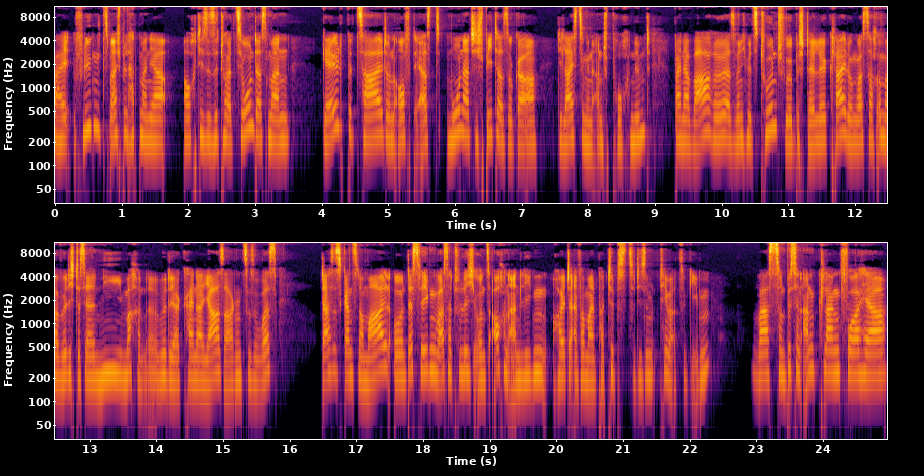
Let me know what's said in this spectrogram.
Bei Flügen zum Beispiel hat man ja auch diese Situation, dass man Geld bezahlt und oft erst Monate später sogar die Leistung in Anspruch nimmt. Bei einer Ware, also wenn ich mir jetzt Turnschuhe bestelle, Kleidung, was auch immer, würde ich das ja nie machen. Da würde ja keiner Ja sagen zu sowas. Das ist ganz normal und deswegen war es natürlich uns auch ein Anliegen, heute einfach mal ein paar Tipps zu diesem Thema zu geben. Was so ein bisschen anklang vorher,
